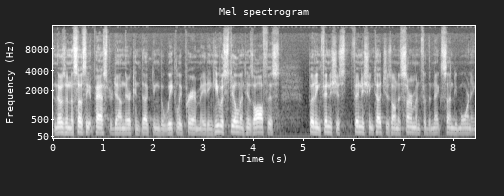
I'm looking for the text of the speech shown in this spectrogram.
and there was an associate pastor down there conducting the weekly prayer meeting. He was still in his office putting finishes, finishing touches on his sermon for the next Sunday morning.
